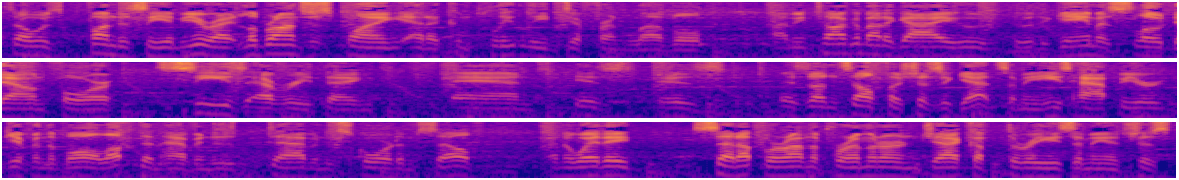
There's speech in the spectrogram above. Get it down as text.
so it was fun to see him. You're right. LeBron's just playing at a completely different level. I mean, talk about a guy who, who the game has slowed down for, sees everything, and is is as unselfish as it gets. I mean, he's happier giving the ball up than having to, to having to score it himself. And the way they set up around the perimeter and jack up threes, I mean, it's just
